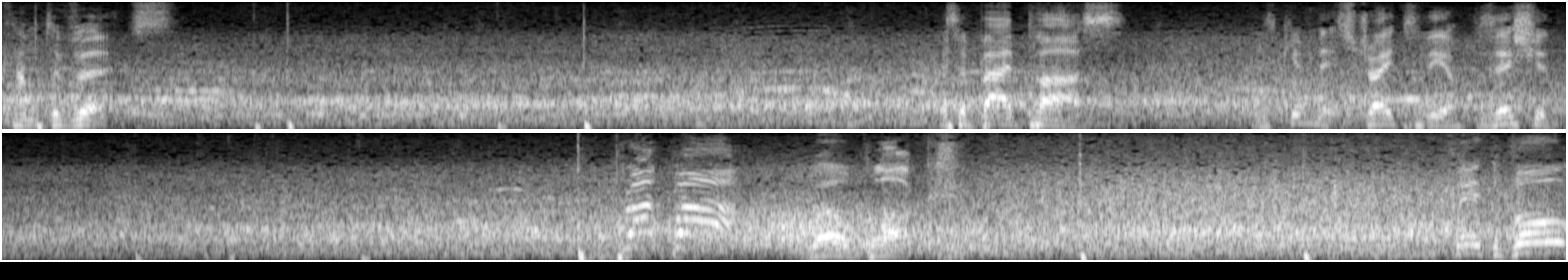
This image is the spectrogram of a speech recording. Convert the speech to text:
Come to Wirtz. It's a bad pass. He's given it straight to the opposition. Drogba. Well blocked. Ball.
